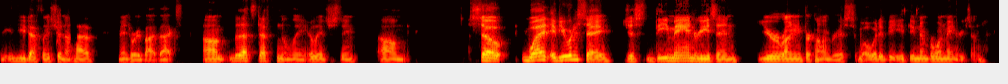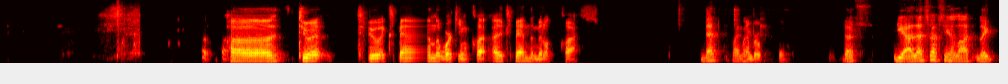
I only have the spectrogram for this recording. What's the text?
you definitely should not have mandatory buybacks. Um, but that's definitely really interesting. Um, so, what if you were to say just the main reason you're running for Congress? What would it be? The number one main reason? Uh, to to expand the working class, expand the middle class. That's My number one. That's yeah, that's what I've seen a lot. Like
